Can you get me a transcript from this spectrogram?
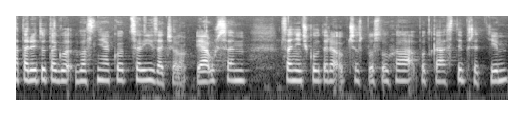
a tady to tak vlastně jako celý začalo. Já už jsem s Aničkou teda občas poslouchala podcasty předtím,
